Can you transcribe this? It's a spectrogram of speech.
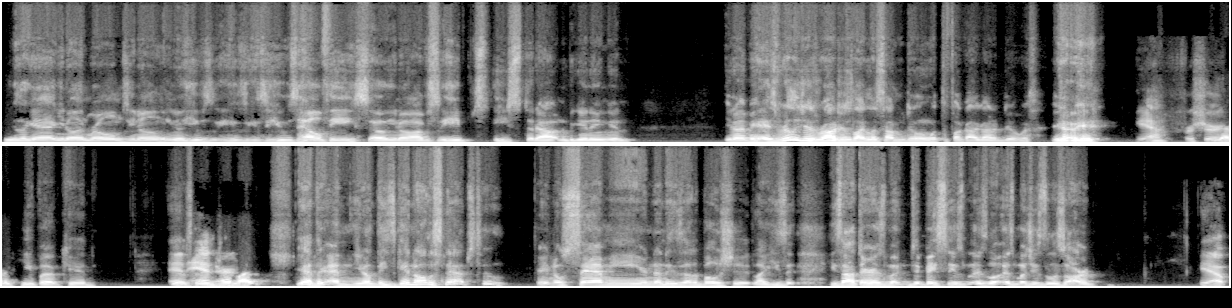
He was like, yeah, you know, in Rome's, you know, you know, he was he was he was healthy, so you know, obviously he he stood out in the beginning, and you know, what I mean, it's really just Rodgers like, listen, I'm doing what the fuck I got to deal with. You know, what I mean, yeah, for you sure. got to keep up, kid. You and? Andrew, like, yeah, they're- and you know, he's getting all the snaps too. Ain't no Sammy or none of these other bullshit. Like he's he's out there as much, basically as, as, as much as Lazard. Yep.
